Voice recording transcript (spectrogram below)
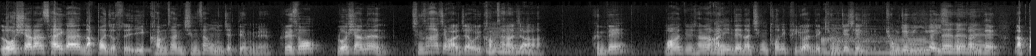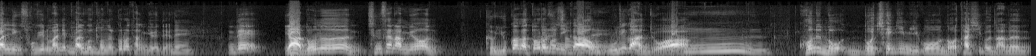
러시아랑 사이가 나빠졌어요. 이 감산 증상 문제 때문에. 그래서 러시아는 증산하지 말자. 우리 감산하자. 근데 모하메드 빈 살만 음. 네. 아닌데 나 지금 돈이 필요한데 경제 제, 경제 위기가 있을 네네네. 것 같은데 나 빨리 석유를 많이 팔고 돈을 끌어당겨야 돼. 네. 근데 야 너는 증산하면 그 유가가 떨어지니까. 네. 우리가 안 좋아. 음. 그거는 너, 너 책임이고 너 탓이고 나는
